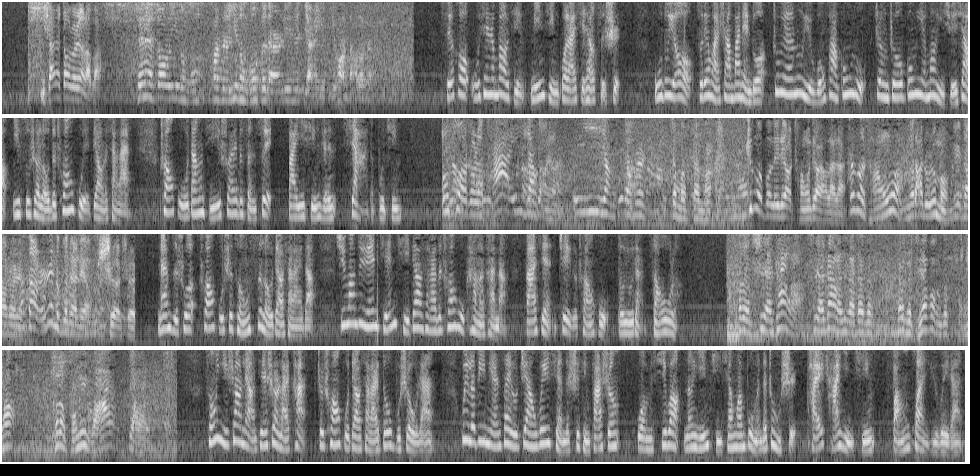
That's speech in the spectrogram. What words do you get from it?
你现在找着人了吧？现在找了移动公，他是移动公司在这临时建了一个地方搭到这。随后，吴先生报警，民警过来协调此事。无独有偶，昨天晚上八点多，中原路与文化公路郑州工业贸易学校一宿舍楼的窗户也掉了下来，窗户当即摔得粉碎，把一行人吓得不轻。我坐着了，啪一下，一下，这不是这么深吗？这个玻璃掉，窗户掉下来了。这个窗户打着人吗？没打着人，打着人都不得了。是是。男子说，窗户是从四楼掉下来的。巡防队员捡起掉下来的窗户看了看呢，发现这个窗户都有点糟了。它的时间长了，时间长了，你看它这它这个接缝就封了，可能风一刮掉下来了。从以上两件事来看，这窗户掉下来都不是偶然。为了避免再有这样危险的事情发生，我们希望能引起相关部门的重视，排查隐情，防患于未然。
